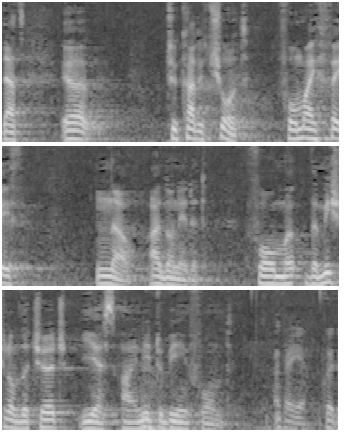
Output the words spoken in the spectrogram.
That, uh, to cut it short, for my faith, no, I don't need it. For m- the mission of the church, yes, I need to be informed. Okay, yeah, good.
